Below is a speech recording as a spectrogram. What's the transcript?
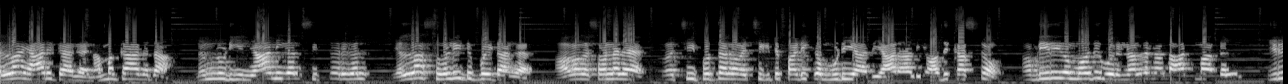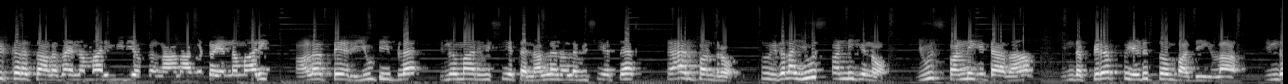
எல்லாம் யாருக்காக? நமக்காக தான். நம்மளுடைய ஞானிகள் சித்தர்கள் எல்லாம் சொல்லிட்டு போயிட்டாங்க. அவங்க சொன்னதை வச்சு புத்தகம் வச்சுக்கிட்டு படிக்க முடியாது யாராலையும். அது கஷ்டம். அப்படி இருக்கும் போது ஒரு நல்ல நல்ல ஆத்மாக்கள் இருக்கிறதால தான் இந்த மாதிரி வீடியோக்கள் நானாகட்டும் என்ன மாதிரி பல பேர் யூடியூப்ல இந்த மாதிரி விஷயத்த நல்ல நல்ல விஷயத்த ஷேர் பண்றோம். ஸோ இதெல்லாம் யூஸ் பண்ணிக்கணும். யூஸ் பண்ணிக்கிட்டாதான் இந்த பிறப்பு எடுத்தோம் பாத்தீங்களா? இந்த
